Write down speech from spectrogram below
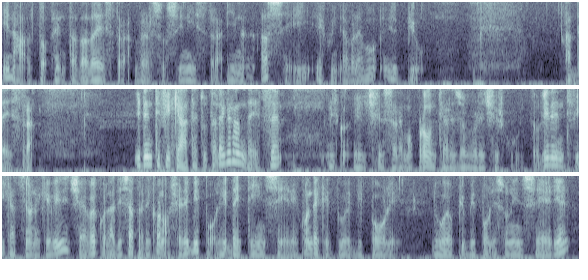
in alto, entra da destra verso sinistra in A6 avremo il più a destra. Identificate tutte le grandezze, il, il, saremo pronti a risolvere il circuito. L'identificazione che vi dicevo è quella di saper riconoscere i bipoli detti in serie. Quando è che due bipoli, due o più bipoli sono in serie?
